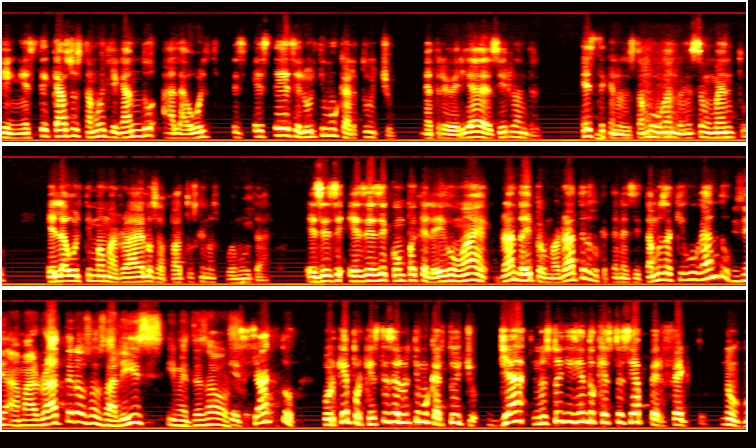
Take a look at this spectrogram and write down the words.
que en este caso estamos llegando a la última, este es el último cartucho, me atrevería a decir, Randall, este que nos estamos jugando en este momento es la última amarrada de los zapatos que nos podemos dar es ese, es ese compa que le dijo, Mae, Branda, ahí, pero amarráteros porque te necesitamos aquí jugando. Dice, amarráteros o salís y metes a vos. Exacto. ¿Por qué? Porque este es el último cartucho. Ya no estoy diciendo que esto sea perfecto, no,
